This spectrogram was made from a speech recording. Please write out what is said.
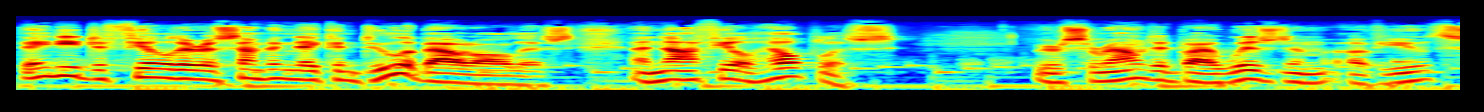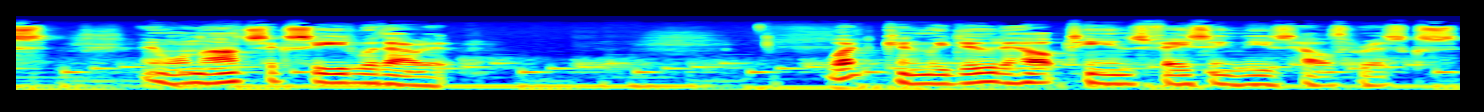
They need to feel there is something they can do about all this and not feel helpless. We are surrounded by wisdom of youths and will not succeed without it. What can we do to help teens facing these health risks?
